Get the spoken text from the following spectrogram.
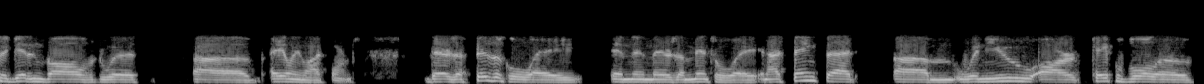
to get involved with uh, alien life forms. There's a physical way, and then there's a mental way. And I think that um, when you are capable of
